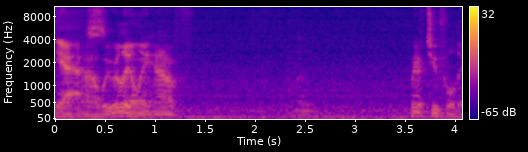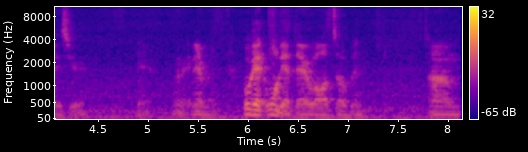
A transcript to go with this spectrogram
Yeah. Uh, we really only have. um, We have two full days here. Yeah. All right. Never mind. We'll get we'll get there while it's open. Um,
